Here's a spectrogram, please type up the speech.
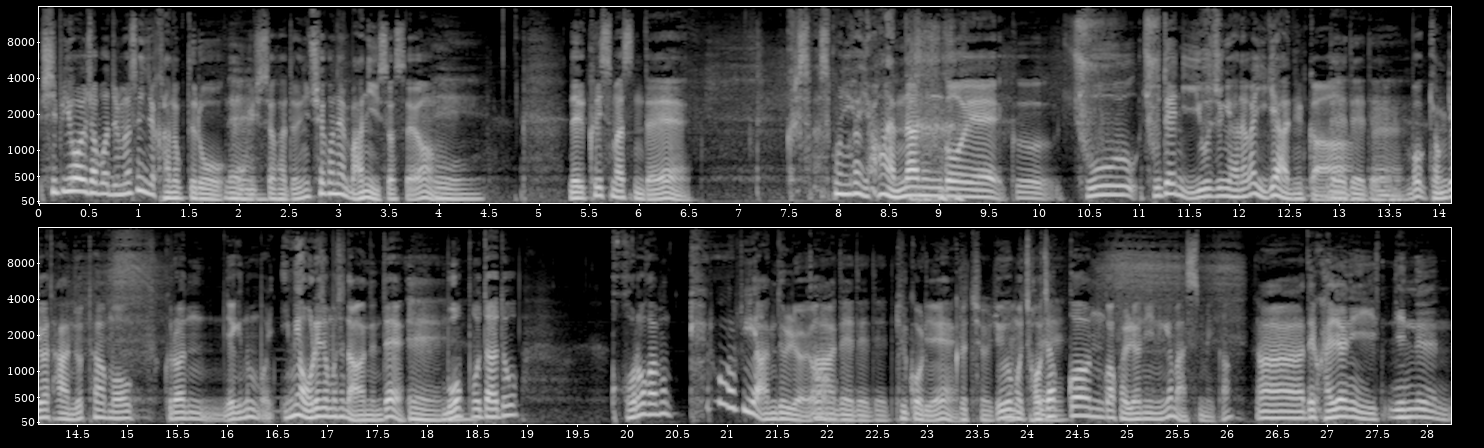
12월 접어들면서 이제 간혹 들어오기 네. 시작하더니 최근에 많이 있었어요. 예. 내일 크리스마스인데 크리스마스 분위기가 영 안 나는 거에 그 주 주된 이유 중에 하나가 이게 아닐까. 네네네. 뭐 경기가 다 안 좋다 뭐 그런 얘기는 뭐 이미 오래 전부터 나왔는데 예. 무엇보다도 걸어가면 캐럴이 안 들려요. 아, 네네네. 길거리에. 그렇죠. 이거 뭐 네. 저작권과 관련이 있는 게 맞습니까? 아, 네, 관련이 있- 있는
